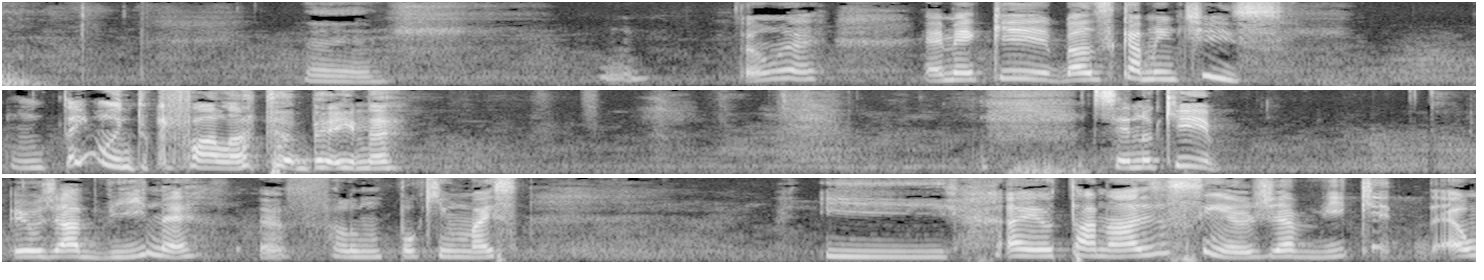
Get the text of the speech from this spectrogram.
É. Então é, é meio que basicamente isso. Não tem muito o que falar também, né? Sendo que eu já vi, né? Falando um pouquinho mais. E a eutanásia, assim, eu já vi que é um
